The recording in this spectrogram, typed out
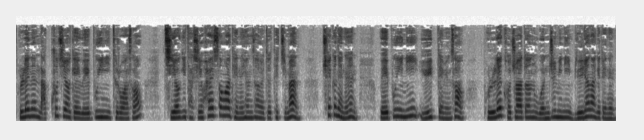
본래는 낙후 지역에 외부인이 들어와서 지역이 다시 활성화되는 현상을 뜻했지만 최근에는 외부인이 유입되면서 본래 거주하던 원주민이 밀려나게 되는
